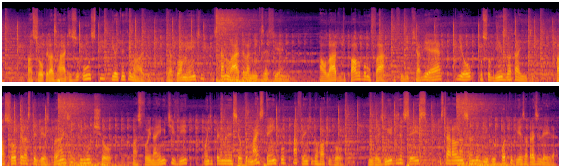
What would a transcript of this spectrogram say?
Passou pelas rádios USP e 89 e atualmente está no ar pela Mix FM. Ao lado de Paulo Bonfá e Felipe Xavier, criou Os Sobrinhos do Ataíde. Passou pelas TVs Band e Multishow, mas foi na MTV onde permaneceu por mais tempo à frente do Rock Go. Em 2016, estará lançando o livro Portuguesa Brasileira.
